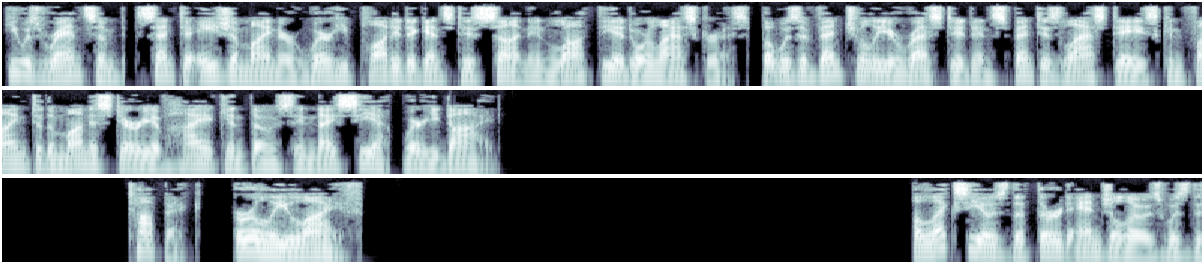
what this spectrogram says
He was ransomed, sent to Asia Minor where he plotted against his son-in-law Theodore Lascaris, but was eventually arrested and spent his last days confined to the monastery of Hyakinthos in Nicaea, where he died. Early life Alexios III Angelos was the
